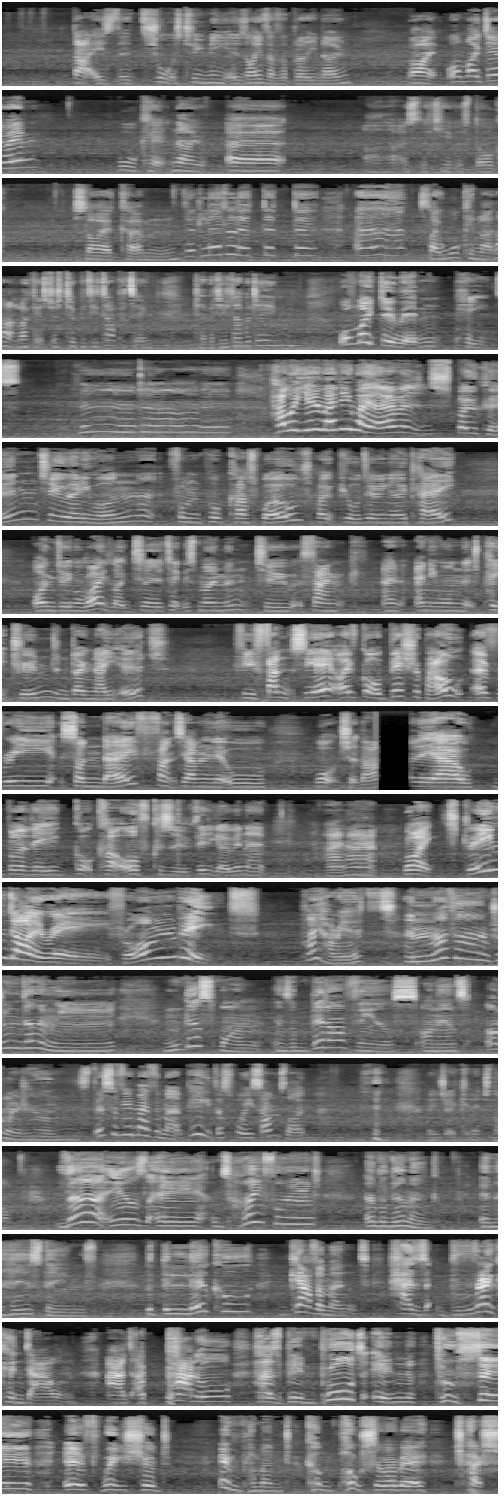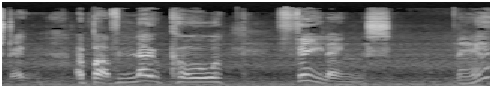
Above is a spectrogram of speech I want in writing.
That is the shortest two meters I've ever bloody known. Right, what am I doing? walk it. No. Uh, oh, that is the cutest dog. It's like um, it's like walking like that, like it's just tippity tappeting, tippity tappeting. What am I doing, Pete? How are you anyway? I haven't spoken to anyone from the podcast world. Hope you're doing okay. I'm doing alright. Like to take this moment to thank anyone that's patroned and donated. If you fancy it, I've got a bishop out every Sunday. If you fancy having a little watch at that. Bloody hell, bloody got cut off because of video, innit? And uh, right, Dream Diary from Pete. Hi Harriet, another Dream Diary. This one is a bit obvious on its origins. This have you met Pete? That's what he sounds like. Are you joking, it's not. There is a typhoid epidemic in Hastings, but the local government has broken down and a panel has been brought in to see if we should implement compulsory testing above local feelings. Eh?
